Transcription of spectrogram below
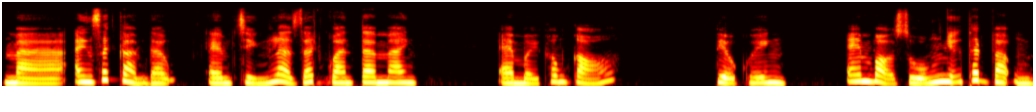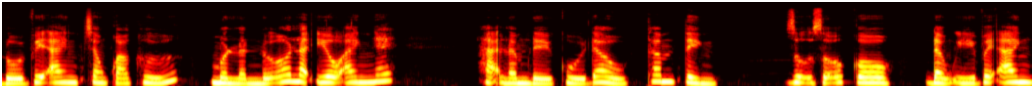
mà anh rất cảm động, em chính là rất quan tâm anh. Em mới không có. Tiểu Quỳnh, em bỏ xuống những thất vọng đối với anh trong quá khứ, một lần nữa là yêu anh nhé. Hạ Lâm Đế cúi đầu, thâm tình, dụ dỗ cô, đồng ý với anh,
